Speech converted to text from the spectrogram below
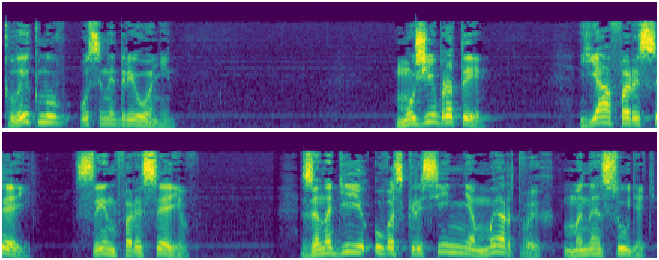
кликнув у Синедріоні. Мужі, брати, я фарисей, син фарисеїв. За надію у Воскресіння мертвих мене судять.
